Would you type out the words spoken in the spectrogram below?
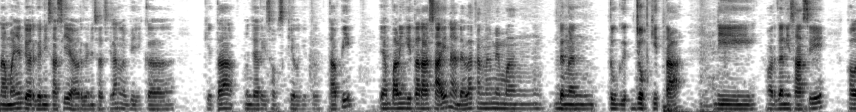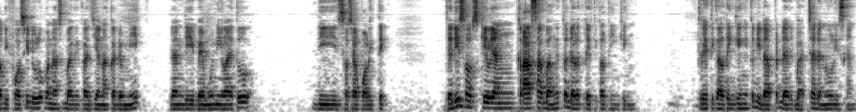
namanya di organisasi ya, organisasi kan lebih ke kita mencari soft skill gitu. Tapi yang paling kita rasain adalah karena memang dengan job kita Ya. di organisasi, kalau di FOSI dulu pernah sebagai kajian akademik dan di BEM Unila itu di sosial politik. Jadi soft skill yang kerasa banget itu adalah critical thinking. Critical thinking itu didapat dari baca dan nulis kan.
